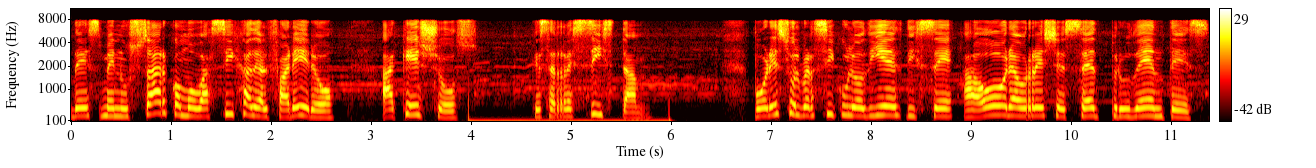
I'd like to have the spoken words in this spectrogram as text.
desmenuzar como vasija de alfarero aquellos que se resistan. Por eso el versículo 10 dice, ahora, oh reyes, sed prudentes,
